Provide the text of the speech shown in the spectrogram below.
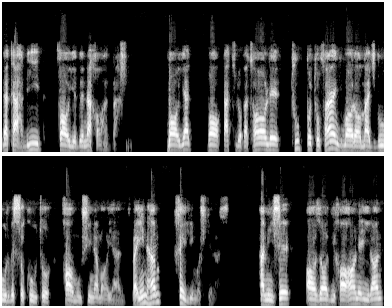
نه تحبیب فایده نخواهد بخشید. باید با قتل و قتال توپ و تفنگ ما را مجبور به سکوت و خاموشی نمایند و این هم خیلی مشکل است. همیشه آزادی خواهان ایران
